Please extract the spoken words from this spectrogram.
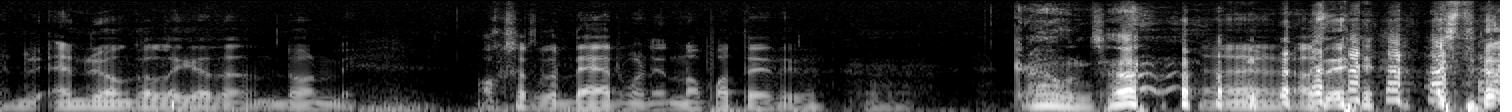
Andrew Andrew अङ्कललाई क्या त डनले अक्षतको ड्याड भनेर नपत्याइदिएको कहाँ हुन्छ यस्तो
